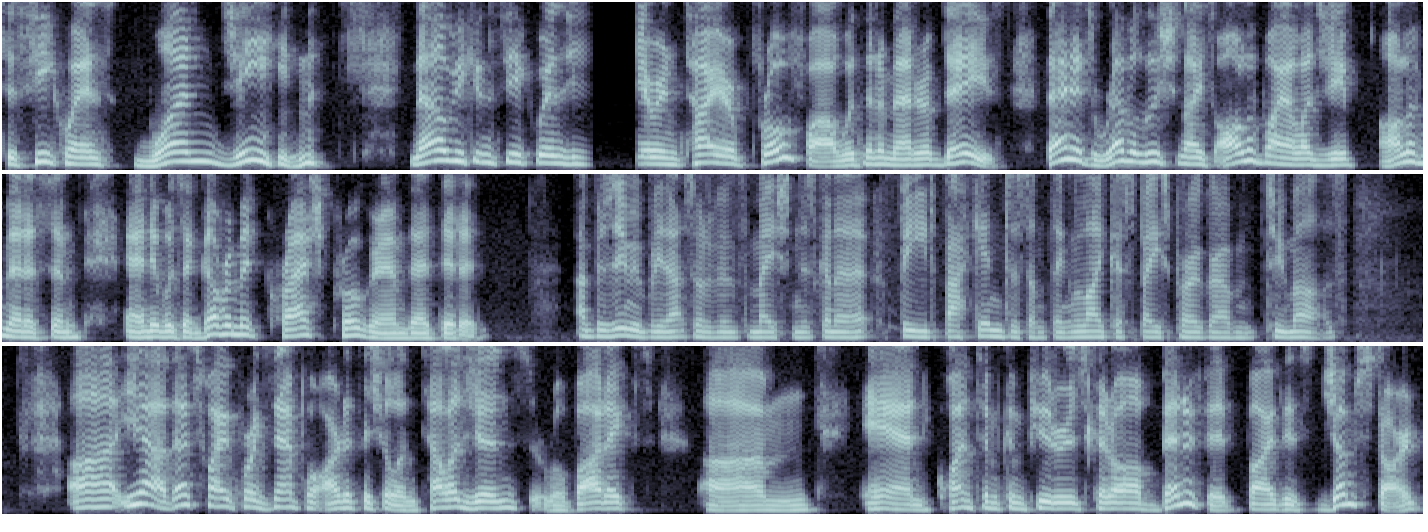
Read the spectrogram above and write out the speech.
to sequence one gene. Now we can sequence your entire profile within a matter of days. That has revolutionized all of biology, all of medicine, and it was a government crash program that did it. And presumably, that sort of information is going to feed back into something like a space program to Mars. Uh, yeah, that's why, for example, artificial intelligence, robotics, um, and quantum computers could all benefit by this jumpstart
